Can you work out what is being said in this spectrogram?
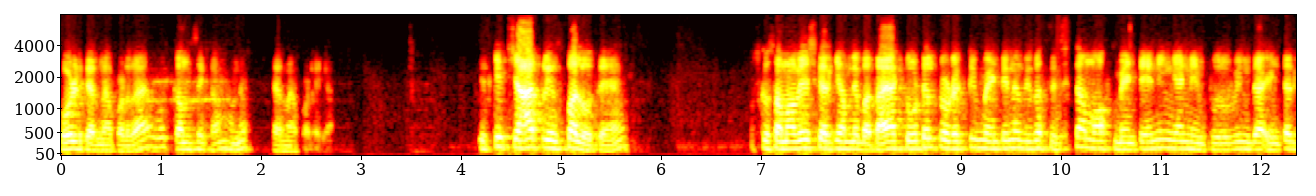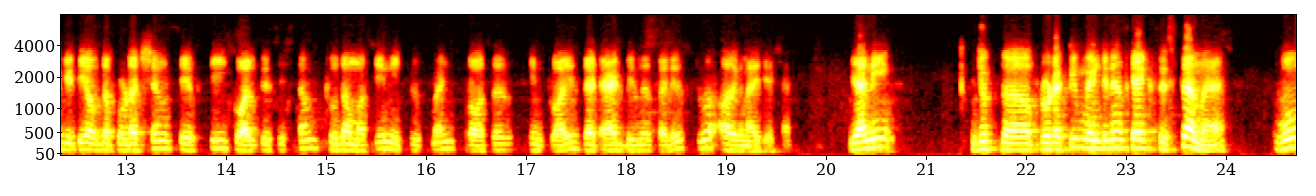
होल्ड करना पड़ रहा है वो कम से कम हमें करना पड़ेगा। इसके चार प्रिंसिपल होते हैं। उसको समावेश करके हमने बताया total productive maintenance is a system of maintaining and improving the integrity of the production safety quality system through the machine equipment process employees that add business values to organization यानी जो प्रोडक्टिव मेंटेनेंस का एक सिस्टम है, वो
